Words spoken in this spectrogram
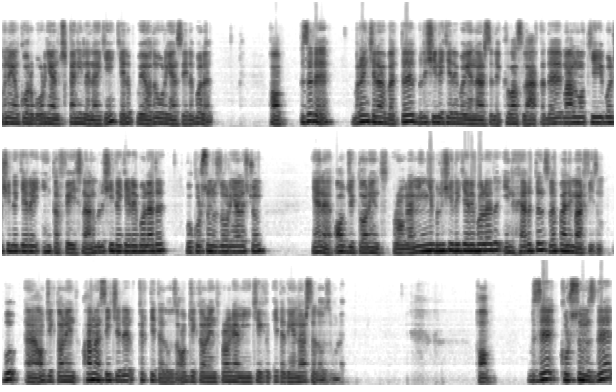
Buni ham ko'rib o'rganib chiqqaninglardan keyin kelib bu yoqda o'rgansanglar bo'ladi. Xo'p, bizda birinchi navbatda bilishinglar kerak bo'lgan narsalar klasslar haqida ma'lumotga ega bo'lishinglar kerak, interfeyslarni bilishinglar kerak bo'ladi. Bu kursimizni o'rganish uchun yana Object Oriented Programmingni bilishinglar kerak bo'ladi, inheritance va polymorphism. Bu e, Object Oriented hammasi ichida kirib ketadi o'zi. Object Oriented Programming ichiga kirib ketadigan narsalar o'zi bular. Xo'p, bizni kursimizda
